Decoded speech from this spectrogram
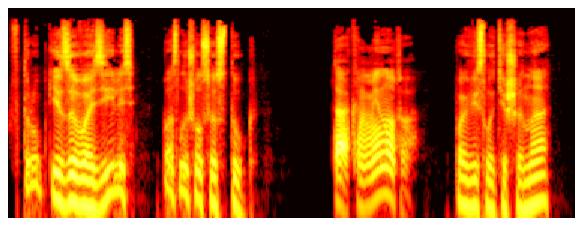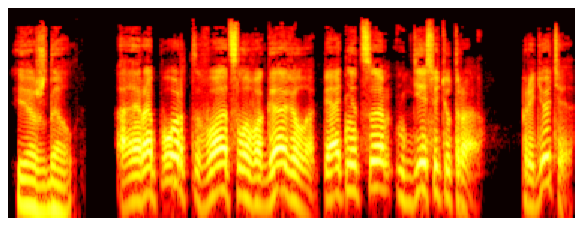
В трубке завозились, послышался стук. «Так, минуту». Повисла тишина, я ждал. «Аэропорт Вацлава Гавила, пятница, 10 утра. Придете?»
